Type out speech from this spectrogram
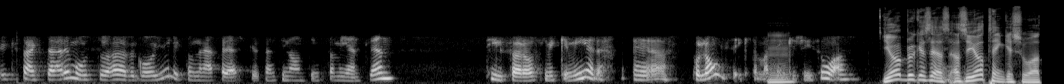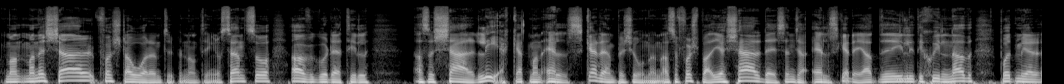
exakt. Däremot så övergår ju liksom den här förälskelsen till någonting som egentligen tillför oss mycket mer eh, på lång sikt om man Mm. tänker sig så. Jag brukar säga, alltså jag tänker så att man, man är kär första åren typ eller någonting och sen så övergår det till alltså kärlek, att man älskar den personen. Alltså först bara, jag är kär i dig, sen jag älskar dig. Att det är lite skillnad på ett mer,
